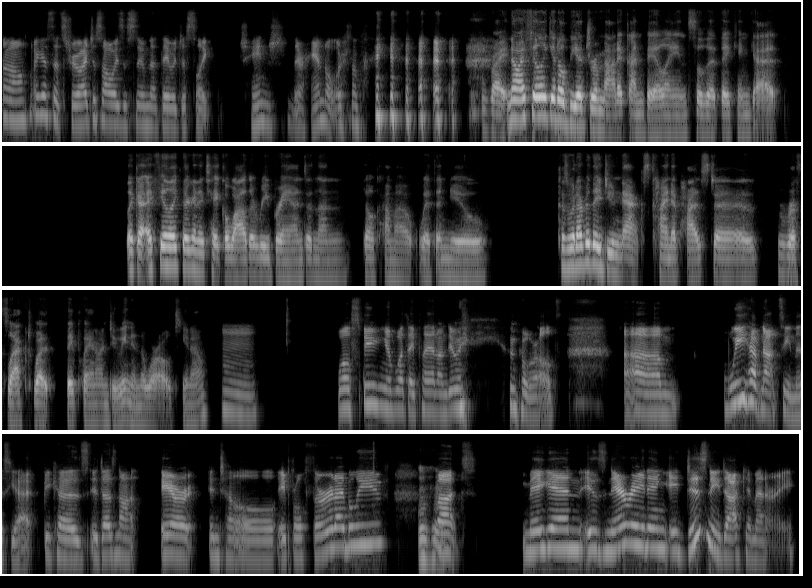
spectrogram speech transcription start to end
Oh, I guess that's true. I just always assumed that they would just like change their handle or something. right. No, I feel like it'll be a dramatic unveiling so that they can get like I feel like they're going to take a while to rebrand and then they'll come out with a new cuz whatever they do next kind of has to reflect what they plan on doing in the world, you know? Hmm. Well, speaking of what they plan on doing in the world, um, we have not seen this yet because it does not air until April 3rd, I believe. Mm-hmm. But Meghan is narrating a Disney documentary.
